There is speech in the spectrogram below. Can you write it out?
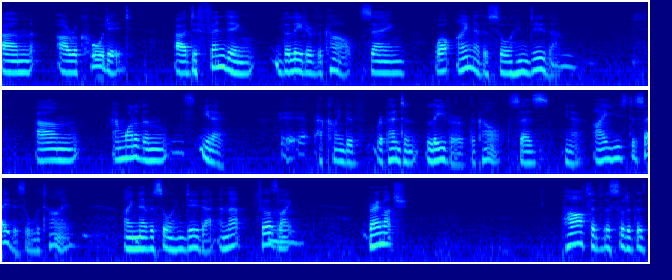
um, are recorded uh, defending the leader of the cult, saying, Well, I never saw him do that. Mm. Um, and one of them, you know, a kind of repentant leaver of the cult says, You know, I used to say this all the time. I never saw him do that. And that feels mm. like very much part of the sort of the,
